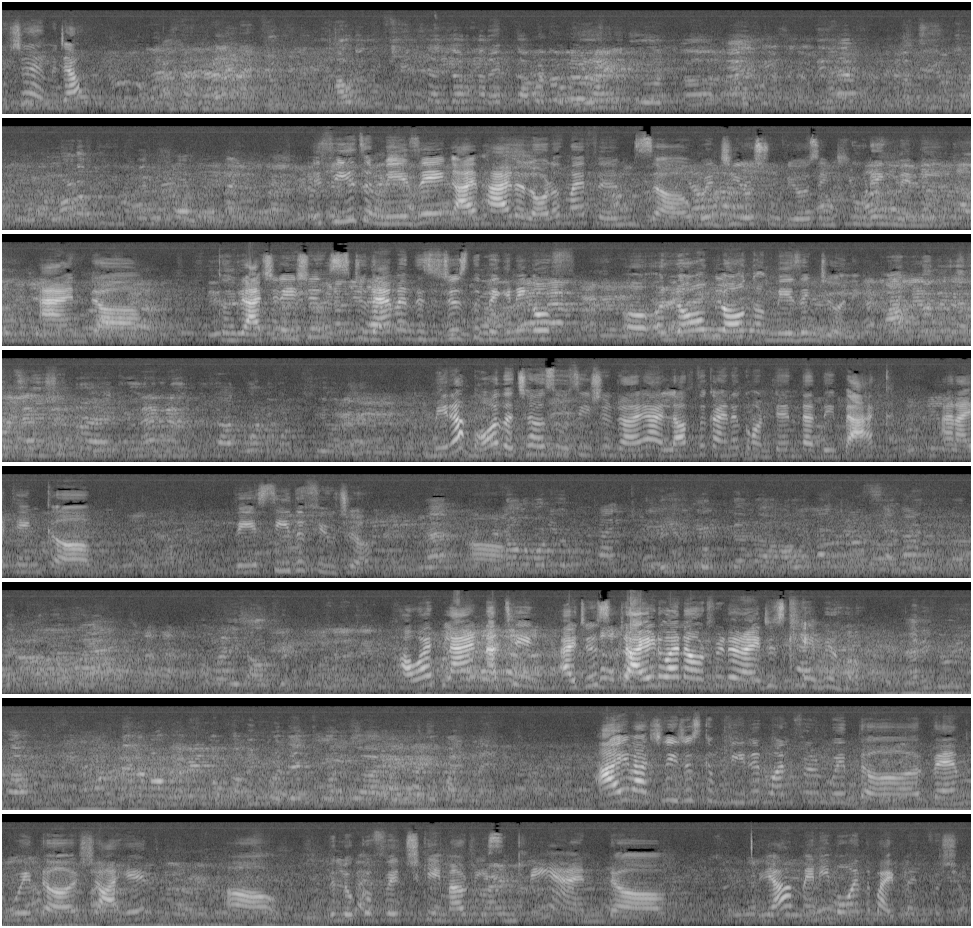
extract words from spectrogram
कुछ है मैं जाऊँ It feels amazing. I've had a lot of my films uh, with Jio Studios, including Mimi, and uh, congratulations to them. And this is just the beginning of uh, a long, long, amazing journey. मेरा बहुत अच्छा association रहा है I love the kind of content that they back and I think they see the future And if you talk about your today's look, then uh, how, uh, then, uh, then how you plan uh, this outfit? How I planned nothing. I just tried one outfit and I just came here. And if you, uh, if you want to tell about the upcoming projects, what you are having in your pipeline? I've actually just completed one film with uh, them with uh, Shahid, uh, the look of which came out recently, and uh, yeah, many more in the pipeline for sure.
